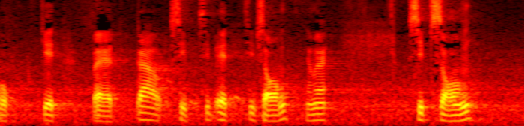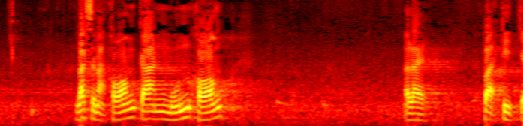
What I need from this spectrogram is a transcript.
หกเจ็ดแปดเก้าสิบสิบเอ็ดสิบสองใช่ไหมสิบสองลักษณะของการหมุนของอะไร ปฏิจจ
